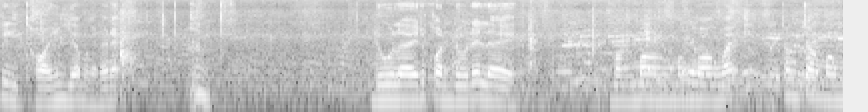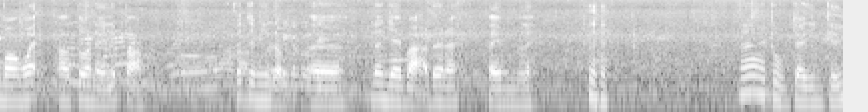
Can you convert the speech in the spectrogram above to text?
ปิริตทอยนี่เยอะเหมือนกันนะเนี่ย ดูเลยทุกคนดูได้เลย มองมองมองมองไว้ จ้องจ้องมองมองไว้ เอาตัวไหนหรือเปล่า ก็จะมีแบบเออเรื่องใยบะด้วยนะเต็มเลยเฮ้ยถูกใจจริง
